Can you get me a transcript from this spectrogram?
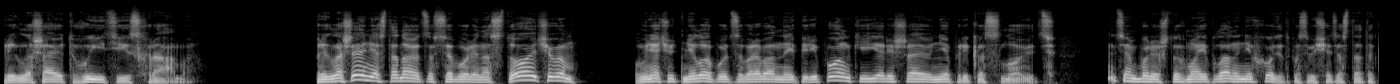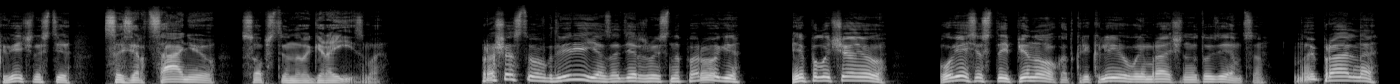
приглашают выйти из храма. Приглашение становится все более настойчивым, у меня чуть не лопаются барабанные перепонки, и я решаю не прикословить. Тем более, что в мои планы не входит посвящать остаток вечности созерцанию собственного героизма. Прошествовав к двери, я задерживаюсь на пороге и получаю увесистый пинок от крикливого и мрачного туземца. Ну и правильно,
